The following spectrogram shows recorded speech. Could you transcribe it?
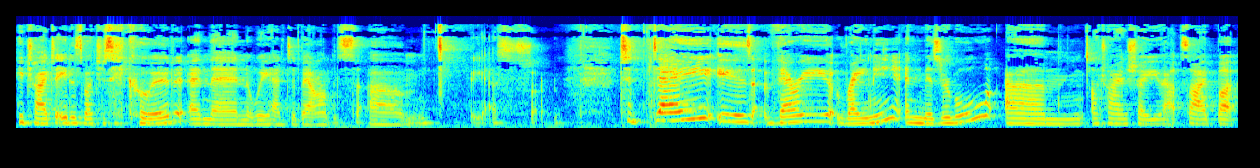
he tried to eat as much as he could, and then we had to bounce. Um, Today is very rainy and miserable. Um, I'll try and show you outside, but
